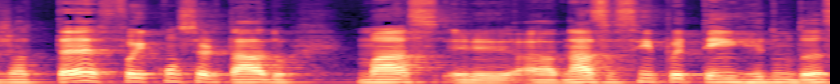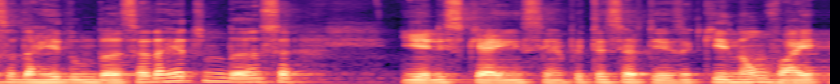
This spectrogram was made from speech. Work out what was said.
já até foi consertado mas ele, a NASA sempre tem redundância da redundância da redundância e eles querem sempre ter certeza que não vai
